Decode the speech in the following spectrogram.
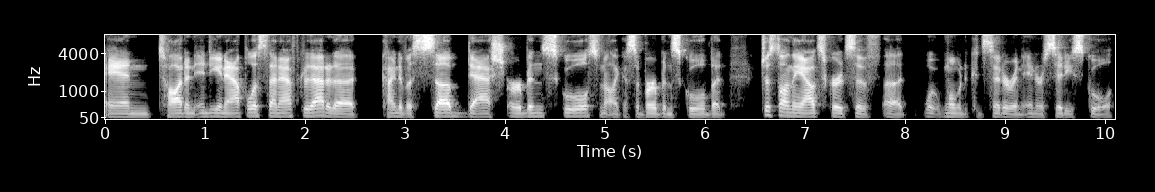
and taught in Indianapolis. Then after that, at a kind of a sub dash urban school, so not like a suburban school, but just on the outskirts of uh, what one would consider an inner city school,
